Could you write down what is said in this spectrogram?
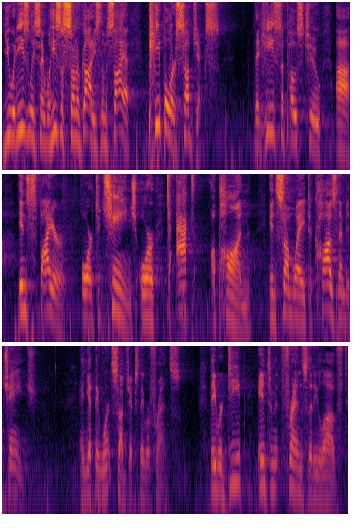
you would easily say, well, he's the Son of God, he's the Messiah. People are subjects that he's supposed to uh, inspire or to change or to act upon in some way to cause them to change. And yet they weren't subjects, they were friends. They were deep, intimate friends that he loved,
